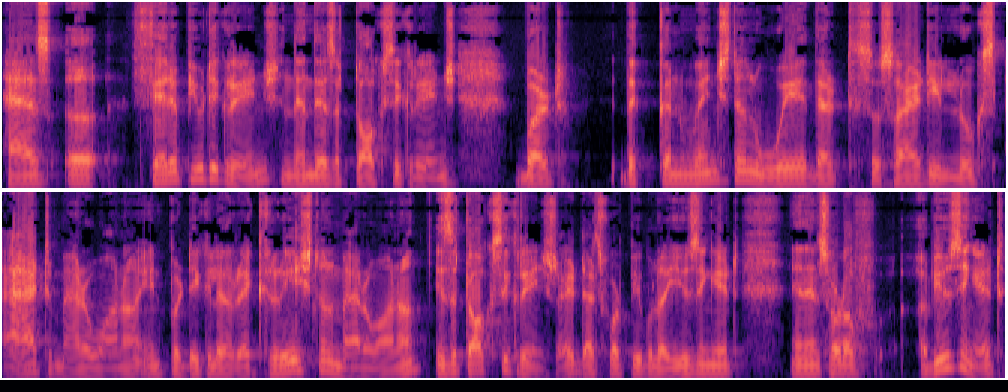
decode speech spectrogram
has a therapeutic range and then there's a toxic range, but the conventional way that society looks at marijuana, in particular recreational marijuana, is a toxic range, right? That's what people are using it and then sort of abusing it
